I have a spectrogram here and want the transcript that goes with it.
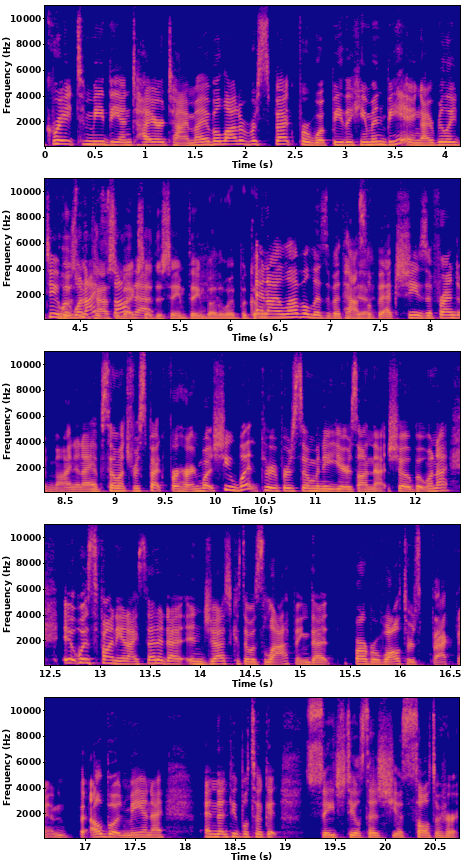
great to me the entire time. I have a lot of respect for Whoopi, the human being. I really do. Elizabeth but when I saw Hasselbeck that, said the same thing, by the way. But go and. I love Elizabeth Yeah. Hasselbeck. She's a friend of mine, and I have so much respect for her and what she went through for so many years on that show. But when I, it was funny, and I said it in jest because I was laughing that Barbara Walters back and elbowed me, and I, and then people took it. Sage Steele says she assaulted her.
